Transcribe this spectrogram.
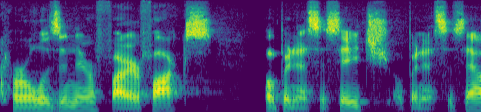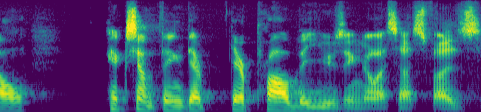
curl is in there, Firefox, OpenSSH, OpenSSL. Pick something, they're, they're probably using OSS Fuzz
